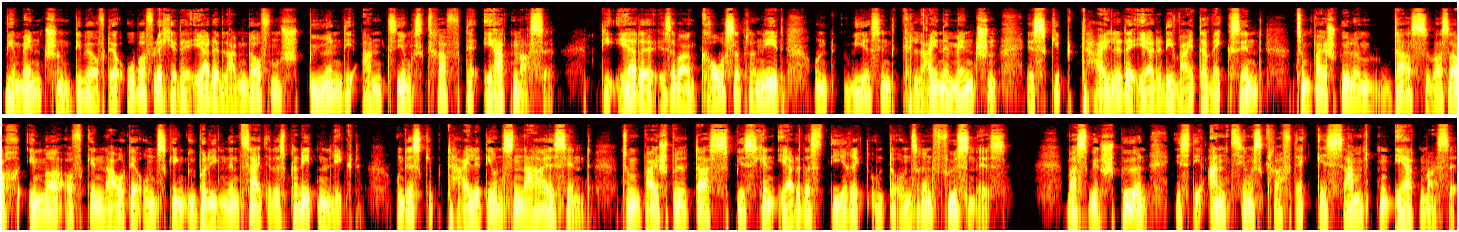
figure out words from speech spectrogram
Wir Menschen, die wir auf der Oberfläche der Erde langlaufen, spüren die Anziehungskraft der Erdmasse. Die Erde ist aber ein großer Planet und wir sind kleine Menschen. Es gibt Teile der Erde, die weiter weg sind, zum Beispiel das, was auch immer auf genau der uns gegenüberliegenden Seite des Planeten liegt. Und es gibt Teile, die uns nahe sind, zum Beispiel das bisschen Erde, das direkt unter unseren Füßen ist. Was wir spüren, ist die Anziehungskraft der gesamten Erdmasse.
